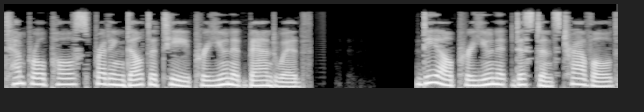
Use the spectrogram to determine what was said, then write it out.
temporal pulse spreading delta t per unit bandwidth, dl per unit distance traveled,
